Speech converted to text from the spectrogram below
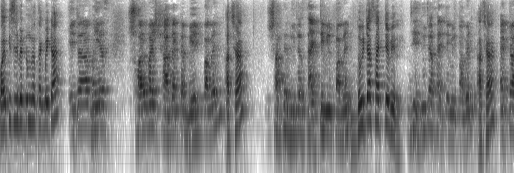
কয় পিসের বেডরুম সেট থাকবে এটা? এটা ভাইয়া ছয় বাই সাত একটা বেড পাবেন। আচ্ছা। সাথে দুইটা সাইড টেবিল পাবেন। দুইটা সাইড টেবিল জি দুইটা সাইড টেবিল পাবেন। আচ্ছা। একটা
